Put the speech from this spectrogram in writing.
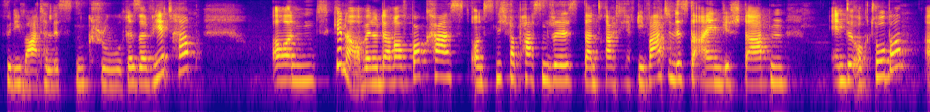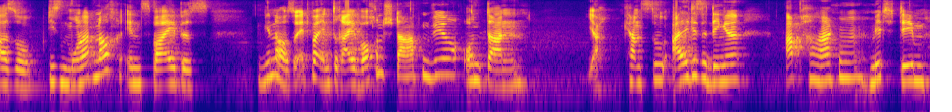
für die Wartelisten-Crew reserviert habe. Und genau, wenn du darauf Bock hast und es nicht verpassen willst, dann trag dich auf die Warteliste ein. Wir starten Ende Oktober, also diesen Monat noch, in zwei bis, genau, so etwa in drei Wochen starten wir. Und dann, ja, kannst du all diese Dinge abhaken mit dem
